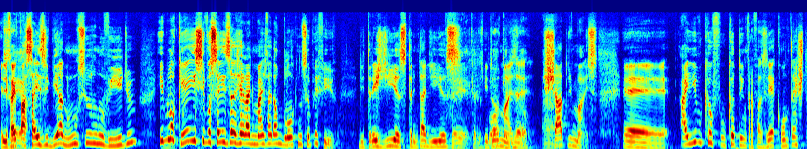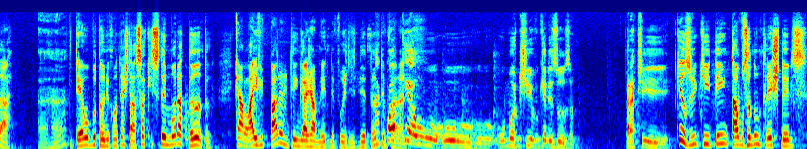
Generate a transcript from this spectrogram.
Ele vai Certo. passar a exibir anúncios no vídeo e bloqueia, e se você exagerar demais, vai dar um bloco no seu perfil. De 3 dias, 30 dias Sei, e tudo mais. É. Ah. chato demais. É, aí o que, eu, o que eu tenho para fazer é contestar. Aham. Tem um botão de contestar. Só que isso demora tanto que a live para de ter engajamento depois de, de tanto Mas tempo qual parado. que é o, o, o motivo que eles usam? Pra te... Que eu vi que tem, tava usando um trecho deles.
